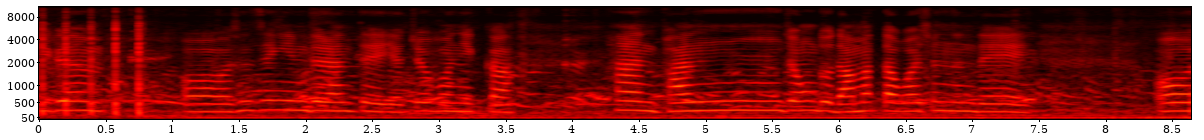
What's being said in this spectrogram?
지금 어, 선생님들한테 여쭤보니까 한 반 정도 남았다고 하셨는데 어,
